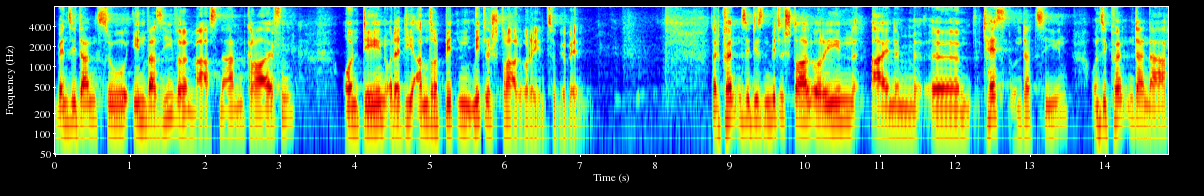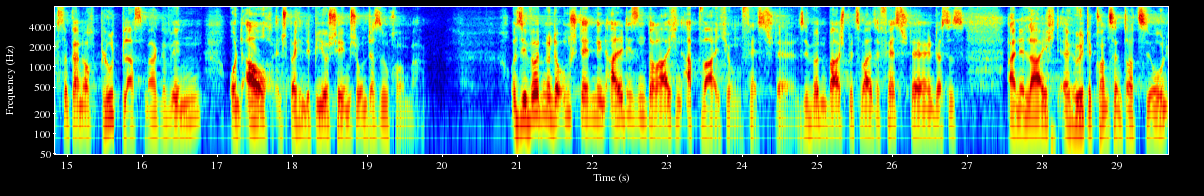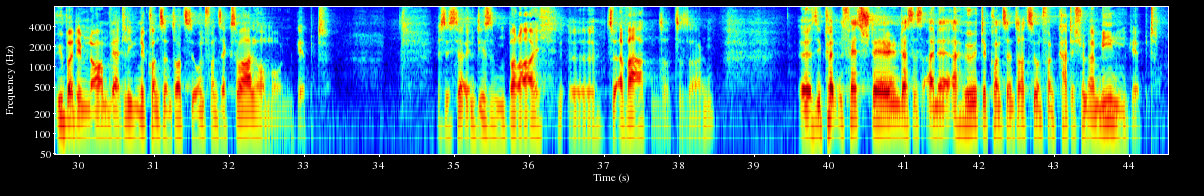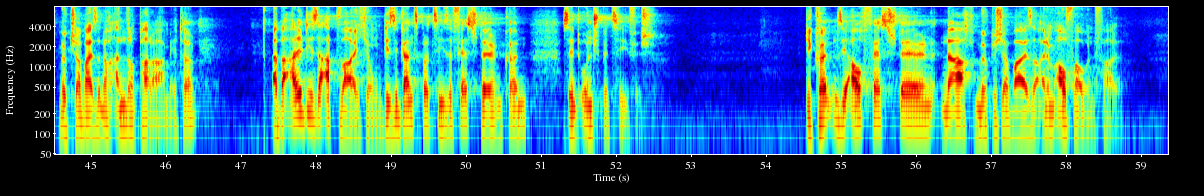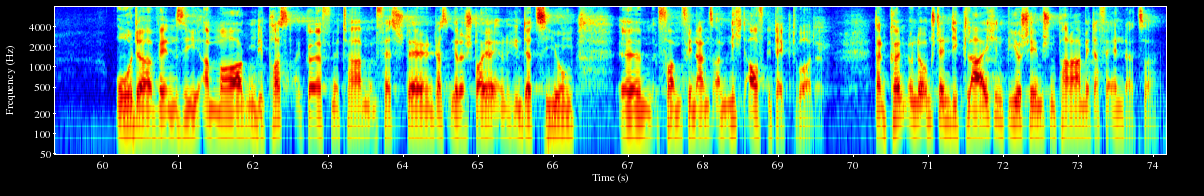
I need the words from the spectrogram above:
Wenn Sie dann zu invasiveren Maßnahmen greifen und den oder die andere bitten, Mittelstrahlurin zu gewinnen, dann könnten Sie diesen Mittelstrahlurin einem äh, Test unterziehen und Sie könnten danach sogar noch Blutplasma gewinnen und auch entsprechende biochemische Untersuchungen machen. Und Sie würden unter Umständen in all diesen Bereichen Abweichungen feststellen. Sie würden beispielsweise feststellen, dass es eine leicht erhöhte Konzentration, über dem Normwert liegende Konzentration von Sexualhormonen gibt. Das ist ja in diesem Bereich äh, zu erwarten sozusagen. Äh, Sie könnten feststellen, dass es eine erhöhte Konzentration von Katecholaminen gibt, möglicherweise noch andere Parameter. Aber all diese Abweichungen, die Sie ganz präzise feststellen können, sind unspezifisch. Die könnten Sie auch feststellen nach möglicherweise einem Auffahrunfall. Oder wenn Sie am Morgen die Post geöffnet haben und feststellen, dass Ihre Steuerhinterziehung vom Finanzamt nicht aufgedeckt wurde, dann könnten unter Umständen die gleichen biochemischen Parameter verändert sein.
